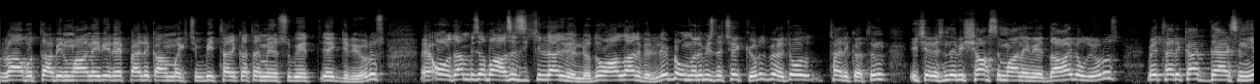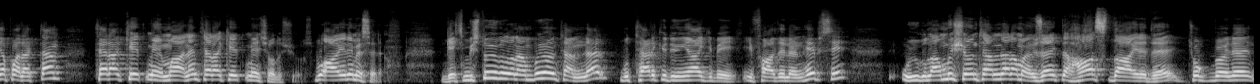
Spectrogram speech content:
rabıta, bir manevi rehberlik almak için bir tarikata mensubiyete giriyoruz. Ee, oradan bize bazı zikirler veriliyor, dualar veriliyor. Onları biz de çekiyoruz. Böylece o tarikatın içerisinde bir şahsı maneviye dahil oluyoruz. Ve tarikat dersini yaparaktan terakki etmeye, manen terakki etmeye çalışıyoruz. Bu ayrı mesele. Geçmişte uygulanan bu yöntemler, bu terki dünya gibi ifadelerin hepsi uygulanmış yöntemler ama özellikle has dairede çok böyle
